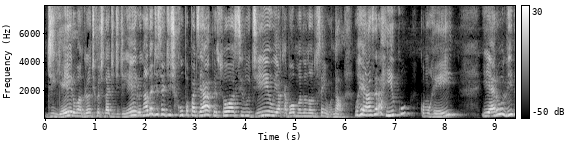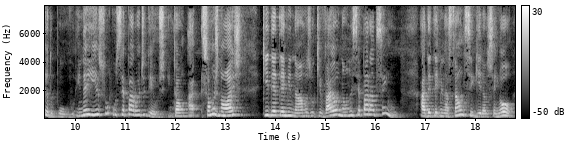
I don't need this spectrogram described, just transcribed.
dinheiro, uma grande quantidade de dinheiro, nada disso é desculpa para dizer ah, a pessoa se iludiu e acabou abandonando o Senhor. Não. O Reaz era rico como rei e era o líder do povo, e nem isso o separou de Deus. Então, somos nós que determinamos o que vai ou não nos separar do Senhor. A determinação de seguir ao Senhor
